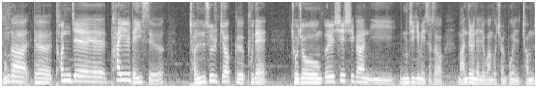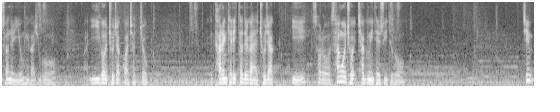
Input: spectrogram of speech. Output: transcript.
뭔가 그 턴제 타일 베이스 전술적 그 부대 조종을 실시간 이 움직임에 있어서 만들어내려고 한 것처럼 보이는 점선을 이용해 가지고 이거 조작과 저쪽 그 다른 캐릭터들 간의 조작이 서로 상호 조, 작용이 될 수 있도록. 지금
